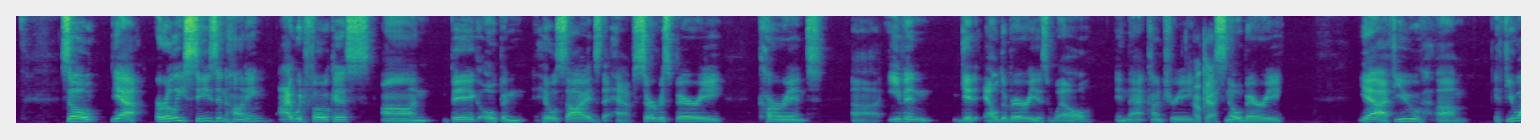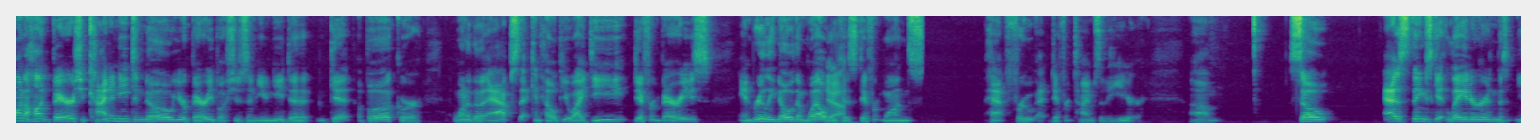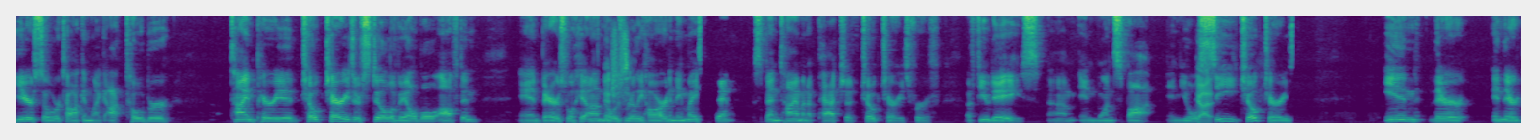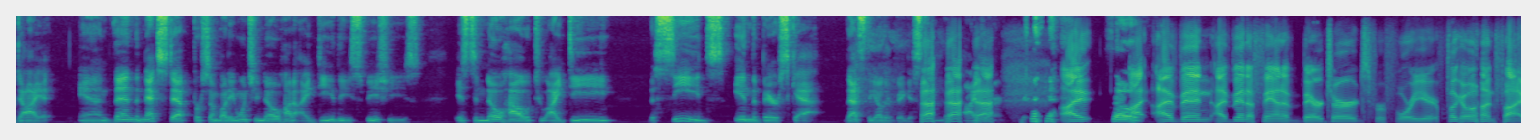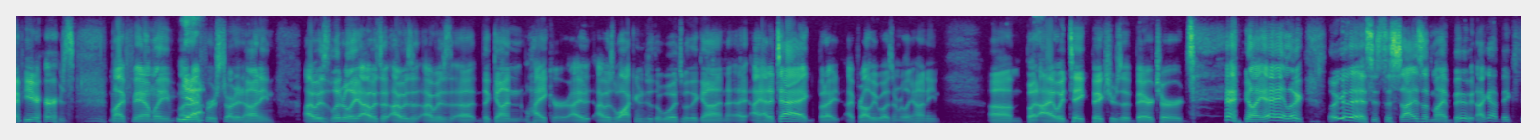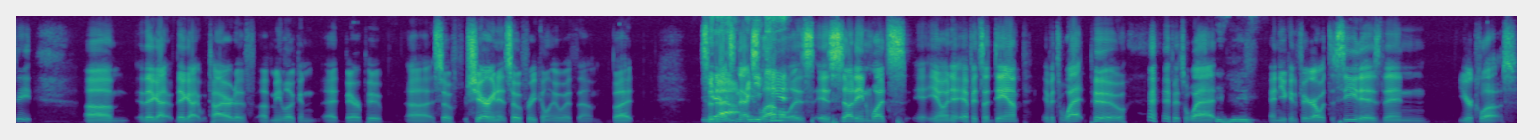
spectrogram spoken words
so yeah, early season hunting, I would focus on big open hillsides that have serviceberry, currant, uh, even get elderberry as well in that country. Okay. Snowberry. Yeah, if you um, if you want to hunt bears, you kind of need to know your berry bushes, and you need to get a book or one of the apps that can help you ID different berries and really know them well yeah. because different ones have fruit at different times of the year. Um, so as things get later in the year, so we're talking like October time period, choke cherries are still available often, and bears will hit on those really hard, and they might spend spend time on a patch of choke cherries for a few days um, in one spot, and you'll see choke cherries in their in their diet. And then the next step for somebody, once you know how to ID these species, is to know how to ID the seeds in the bear scat. That's the other biggest thing I've learned. I so I, I've been I've been a fan of bear turds for four years, going on five years. My family when Yeah. I first started hunting, I was literally I was a, I was a, I was uh, the gun hiker. I I was walking through the woods with a gun. I, I had a tag, but I, I probably wasn't really hunting. Um, but I would take pictures of bear turds and be like, hey, look look at this. It's the size of my boot. I got big feet. Um, they got they got tired of of me looking at bear poop uh, so sharing it so frequently with them. But so Yeah, that's next can't. level is is studying what's you know, and if it's a damp, if it's wet poo, if it's wet, Mhm. and you can figure out what the seed is, then you're close.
